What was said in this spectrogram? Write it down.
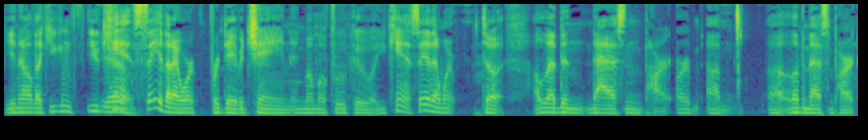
You know, like you can you Yeah. can't say that I work for David Chang and Momofuku. You can't say that I went to 11 Madison Park or um, uh, 11 Madison Park.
